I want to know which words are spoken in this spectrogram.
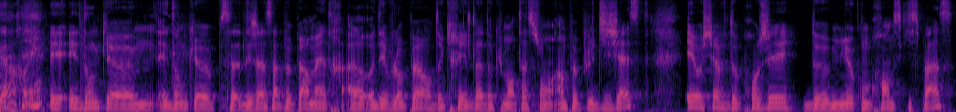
Ouais. Et, et donc, euh, et donc euh, ça- déjà, ça peut permettre euh, aux développeurs de créer de la documentation un peu plus digeste et aux chefs de projet de mieux comprendre ce qui se passe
